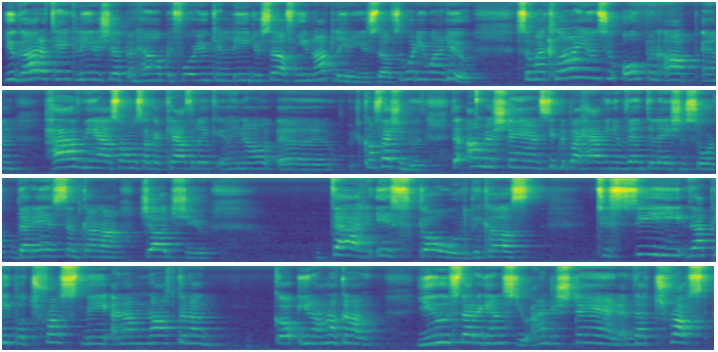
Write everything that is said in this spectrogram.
You gotta take leadership and help before you can lead yourself, you're not leading yourself. So what do you want to do? So my clients who open up and have me as almost like a Catholic, uh, you know, uh, confession booth that understands simply by having a ventilation sort that isn't gonna judge you. That is gold because to see that people trust me and I'm not gonna go, you know, I'm not gonna use that against you. I understand and that trust.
